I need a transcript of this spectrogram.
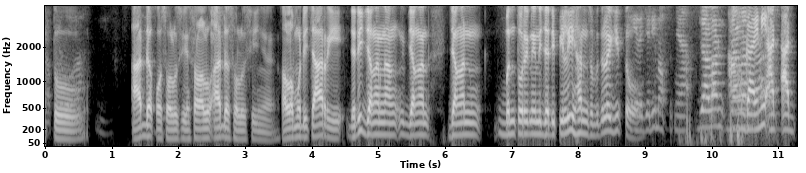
gitu ada kok solusinya selalu ada solusinya kalau mau dicari jadi jangan ngang- jangan jangan benturin ini jadi pilihan sebetulnya gitu Iya, jadi maksudnya Jalan Angga ini ad, ad-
